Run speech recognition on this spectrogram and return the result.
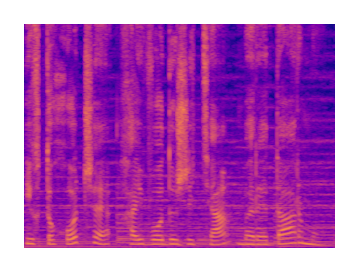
І хто хоче, хай воду життя бере дармо.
